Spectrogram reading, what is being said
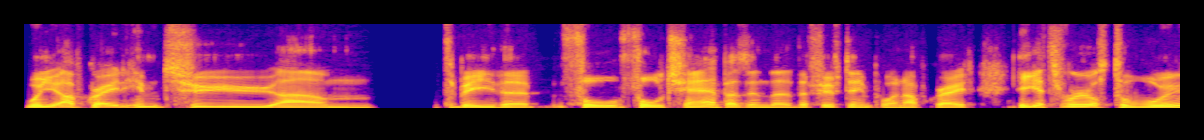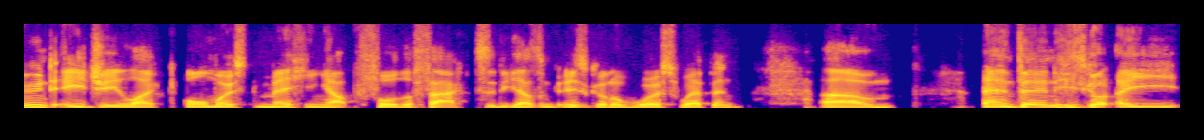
When you upgrade him to um, to be the full full champ, as in the, the 15 point upgrade, he gets rerolls to wound, e.g., like almost making up for the fact that he hasn't he's got a worse weapon. Um, and then he's got a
